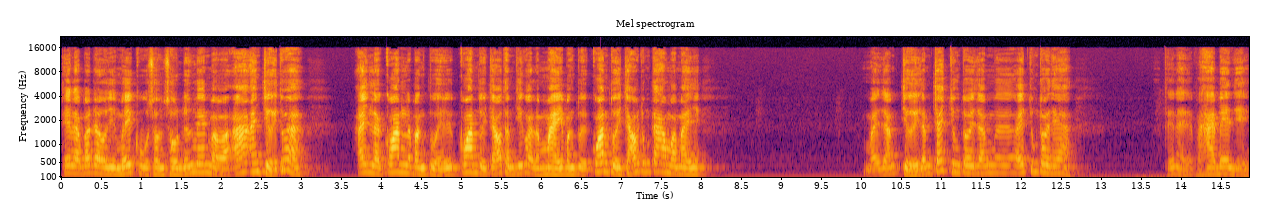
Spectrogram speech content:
Thế là bắt đầu thì mấy cụ sồn sồn đứng lên bảo, á, anh chửi tôi à? Anh là con là bằng tuổi, con tuổi cháu, thậm chí gọi là mày bằng tuổi con tuổi cháu chúng ta mà mày mày dám chửi, dám trách chúng tôi, dám ờ, ấy chúng tôi thế à? Thế này, và hai bên gì?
